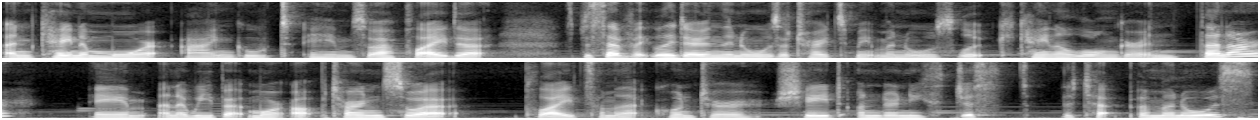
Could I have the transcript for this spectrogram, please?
and kind of more angled. Um, so I applied it specifically down the nose. I tried to make my nose look kind of longer and thinner um, and a wee bit more upturned so I applied some of that contour shade underneath just the tip of my nose.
